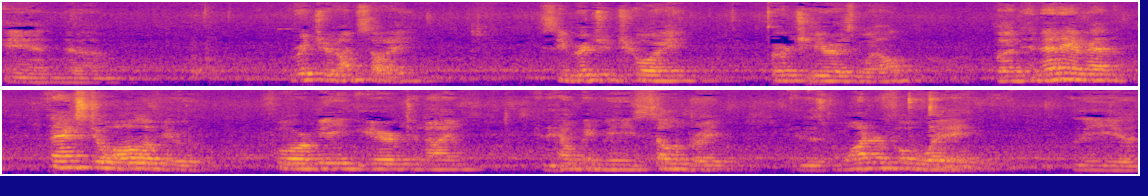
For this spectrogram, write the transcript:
And um, Richard, I'm sorry, see Richard Choi Birch here as well. But in any event, thanks to all of you for being here tonight and helping me celebrate in this wonderful way the uh,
